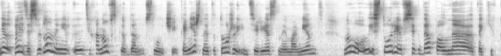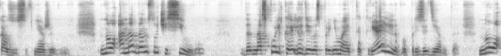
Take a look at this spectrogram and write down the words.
Но, понимаете, Светлана Тихановская в данном случае, конечно, это тоже интересный момент – ну, история всегда полна таких казусов неожиданных. Но она в данном случае символ. Да, насколько люди воспринимают как реального президента, но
